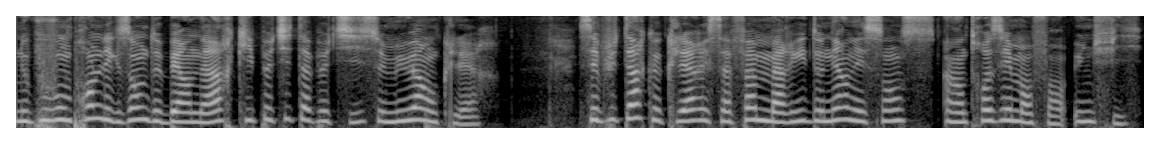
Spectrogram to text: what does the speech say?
Nous pouvons prendre l'exemple de Bernard qui, petit à petit, se mua en Claire. C'est plus tard que Claire et sa femme Marie donnèrent naissance à un troisième enfant, une fille.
